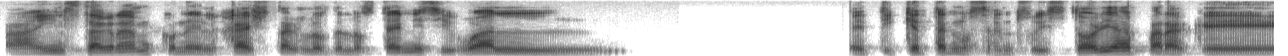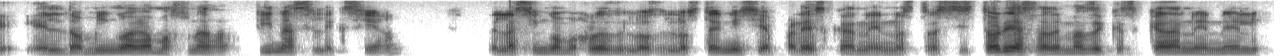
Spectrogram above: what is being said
a Instagram con el hashtag los de los tenis. Igual etiquétanos en su historia para que el domingo hagamos una fina selección de las cinco mejores de los de los tenis y aparezcan en nuestras historias, además de que se quedan en el,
